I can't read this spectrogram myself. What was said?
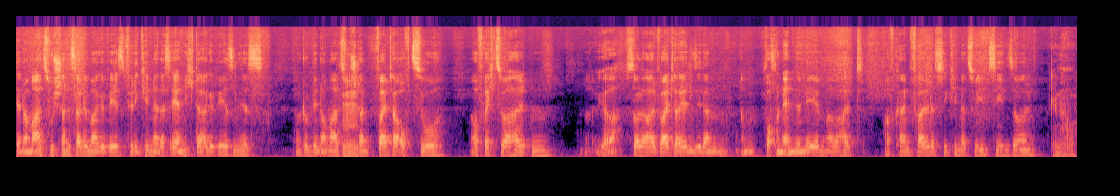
der Normalzustand ist halt immer gewesen für die Kinder, dass er nicht da gewesen ist. Und um den Normalzustand mhm. weiter aufzu, aufrechtzuerhalten, ja, soll er halt weiterhin sie dann am Wochenende nehmen, aber halt auf keinen Fall, dass die Kinder zu ihm ziehen sollen. Genau.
